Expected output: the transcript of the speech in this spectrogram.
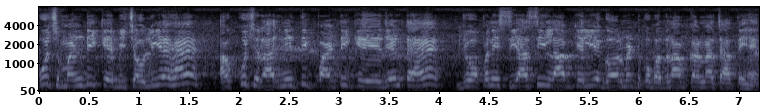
कुछ मंडी के बिचौलिए हैं और कुछ राजनीतिक पार्टी के एजेंट हैं जो अपनी सियासी लाभ के लिए गवर्नमेंट को बदनाम करना चाहते हैं।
